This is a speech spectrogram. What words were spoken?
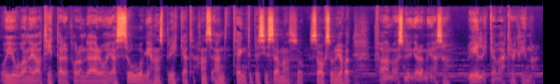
Och Johan och jag tittade på dem där och jag såg i hans blick att han, han tänkte precis samma sak som jag. Att, Fan vad snygga de är alltså. Vilka vackra kvinnor.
